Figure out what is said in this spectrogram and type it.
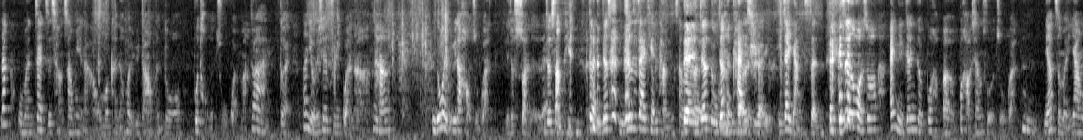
那我们在职场上面啊，我们可能会遇到很多不同的主管嘛。对，对，那有一些主管啊，嗯他，你如果你遇到好主管也就算了，对不你对？就上天。对，你就是 你就是在天堂上，呃对你就如你就很开心，你在养生。对，可是如果说，哎，你跟一个不好呃不好相处的主管，嗯，你要怎么样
